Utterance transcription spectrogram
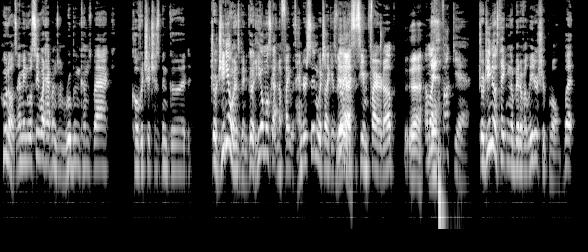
Who knows? I mean, we'll see what happens when Ruben comes back. Kovacic has been good. Jorginho has been good. He almost got in a fight with Henderson, which like is really Yeah. nice to see him fired up. Yeah. I'm like, Yeah. fuck yeah. Jorginho's taking a bit of a leadership role, but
